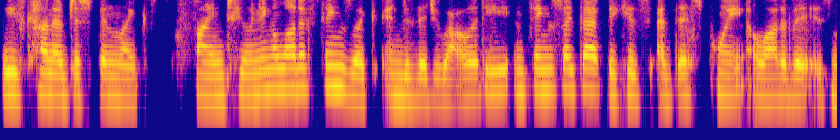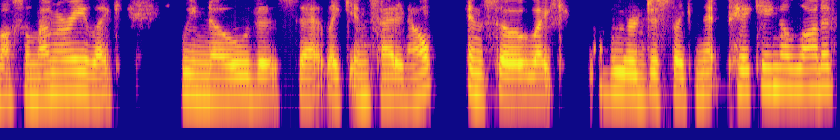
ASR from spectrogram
we've kind of just been like fine tuning a lot of things like individuality and things like that because at this point a lot of it is muscle memory like we know the set like inside and out and so like we were just like nitpicking a lot of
